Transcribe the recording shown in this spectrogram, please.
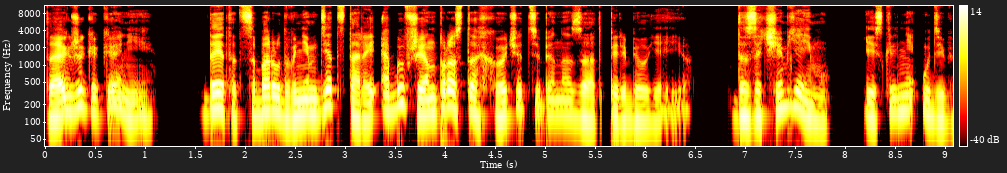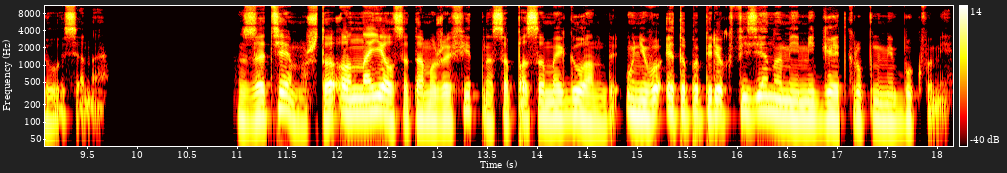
«Так же, как и они. Да этот с оборудованием дед старый, а бывший он просто хочет тебя назад», — перебил я ее. «Да зачем я ему?» — искренне удивилась она. Затем, что он наелся там уже фитнеса по самой гланды, у него это поперек физиономии мигает крупными буквами.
